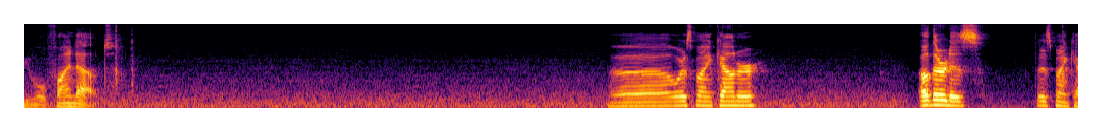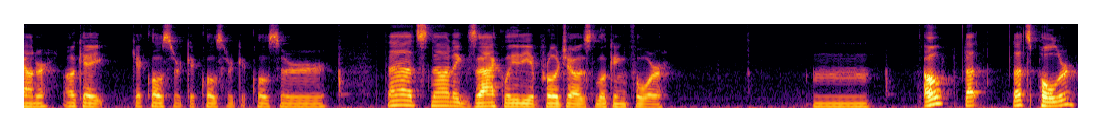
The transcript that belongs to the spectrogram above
We will find out. Uh, where's my encounter? Oh, there it is. There's my encounter. Okay, get closer, get closer, get closer. That's not exactly the approach I was looking for. Mm. Oh, that that's polar.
